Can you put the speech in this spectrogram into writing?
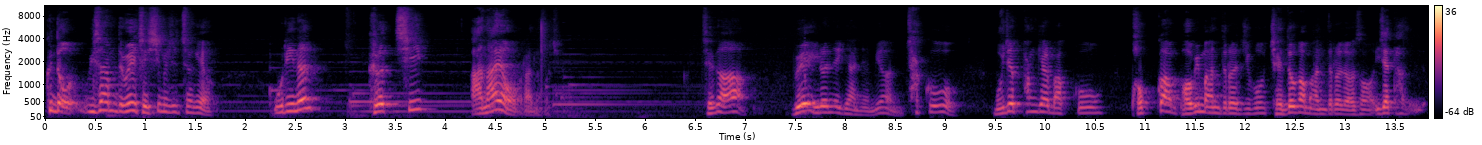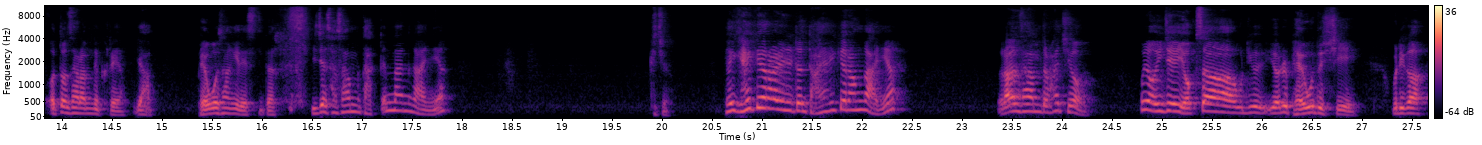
근데 어, 이 사람들 왜 재심을 신청해요? 우리는 그렇지 않아요. 라는 거죠. 제가 왜 이런 얘기 하냐면 자꾸 무죄 판결 받고 법과 법이 만들어지고 제도가 만들어져서 이제 다 어떤 사람들은 그래요. 야 배고상이 됐으니까 이제 사삼은 다 끝난 거 아니야? 그죠? 해- 해결할 일은 다 해결한 거 아니야? 라는 사람들 하죠. 그냥 이제 역사 우리를 배우듯이 우리가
